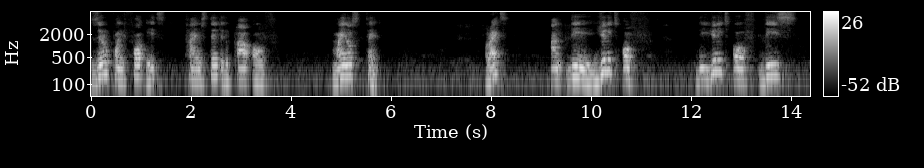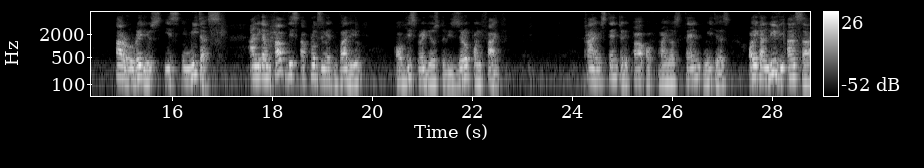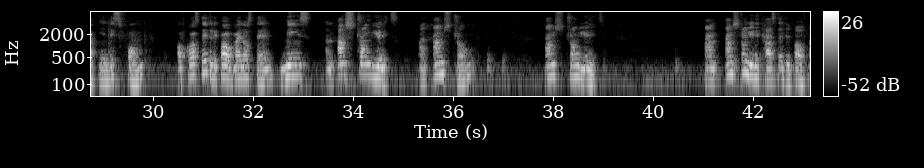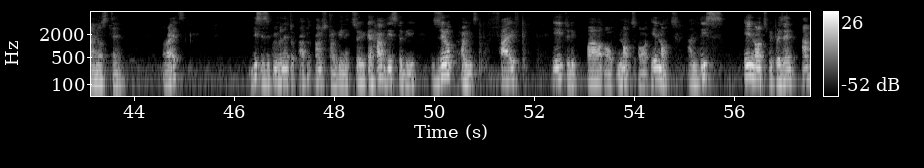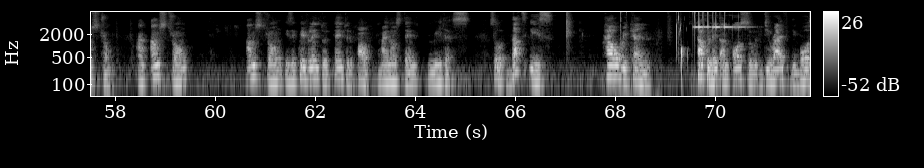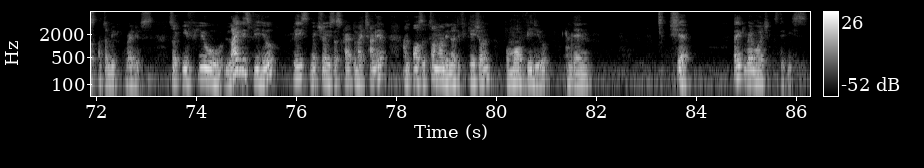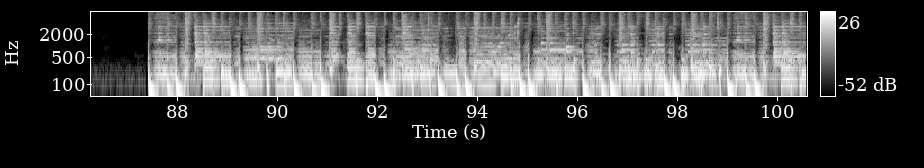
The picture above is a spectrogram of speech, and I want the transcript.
0.48 times 10 to the power of minus 10. All right? And the unit of the unit of this arrow radius is in meters. And you can have this approximate value of this radius to be 0.5 times 10 to the power of minus 10 meters or you can leave the answer in this form of course 10 to the power of minus 10 means an Armstrong unit an Armstrong Armstrong unit. An Armstrong unit has 10 to the power of minus 10 all right? This is equivalent to Armstrong unit. So you can have this to be 0 0.5 a to the power of naught or a naught. And this a naught represent Armstrong. And Armstrong Armstrong is equivalent to 10 to the power of minus 10 meters. So that is how we can calculate and also derive the Bohr's atomic radius. So if you like this video, please make sure you subscribe to my channel and also turn on the notification for more video and then share. Thank you very much. Stay peace.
